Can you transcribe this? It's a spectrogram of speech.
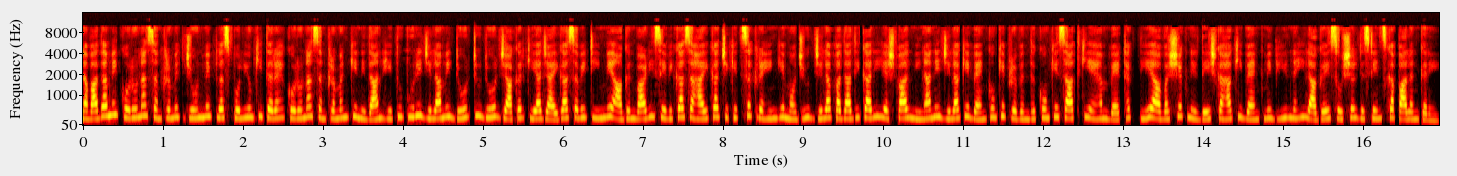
नवादा में कोरोना संक्रमित जोन में प्लस पोलियो की तरह कोरोना संक्रमण के निदान हेतु पूरे जिला में डोर टू डोर जाकर किया जाएगा। सभी टीम में आंगनबाड़ी सेविका, सहायिका, चिकित्सक रहेंगे मौजूद। जिला पदाधिकारी यशपाल मीना ने जिला के बैंकों के प्रबंधकों के साथ की अहम बैठक दिए आवश्यक निर्देश कहा कि बैंक में भीड़ नहीं ला गए सोशल डिस्टेंस का पालन करें।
